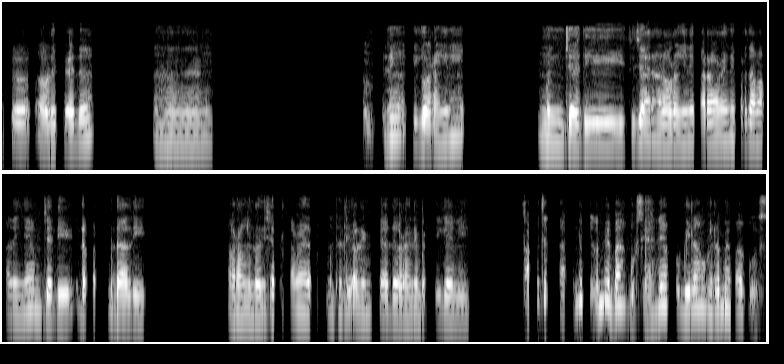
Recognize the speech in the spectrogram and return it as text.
Itu Olimpiade, eee ini 3 orang ini menjadi sejarah orang ini, karena orang ini pertama kalinya menjadi dapat medali. Orang Indonesia pertama yang dapat medali Olimpiade, orang ini bertiga nih. Tapi tetap ini filmnya bagus ya, ini aku bilang filmnya bagus.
